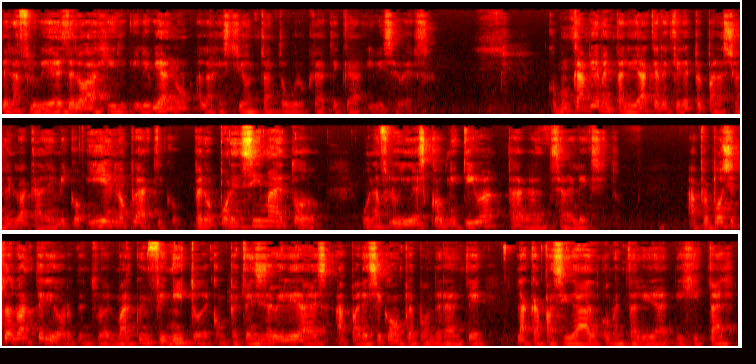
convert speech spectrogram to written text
de la fluidez de lo ágil y liviano a la gestión tanto burocrática y viceversa. Como un cambio de mentalidad que requiere preparación en lo académico y en lo práctico, pero por encima de todo, una fluidez cognitiva para garantizar el éxito. A propósito de lo anterior, dentro del marco infinito de competencias y habilidades aparece como preponderante la capacidad o mentalidad digital,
